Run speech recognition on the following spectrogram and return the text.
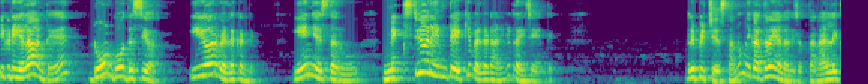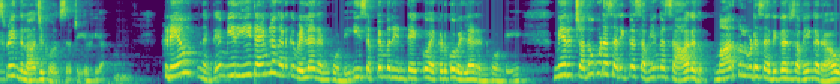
ఇక్కడ ఎలా అంటే డోంట్ గో దిస్ ఇయర్ ఈ ఇయర్ వెళ్ళకండి. ఏం చేస్తారు? నెక్స్ట్ ఇయర్ ఇంటేక్కి వెళ్ళడానికి ట్రై చేయండి. రిపీట్ చేస్తాను మీకు అర్థమయ్యేలాగా చెప్తాను. I explain the logic also to you here ఇక్కడ ఏమవుతుందంటే మీరు ఈ టైంలో కనుక వెళ్ళారనుకోండి ఈ సెప్టెంబర్ ఇంటేక్కో ఎక్కడికో వెళ్ళారనుకోండి మీరు చదువు కూడా సరిగ్గా సవ్యంగా సాగదు. మార్కులు కూడా సరిగ్గా సవ్యంగా రావు.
